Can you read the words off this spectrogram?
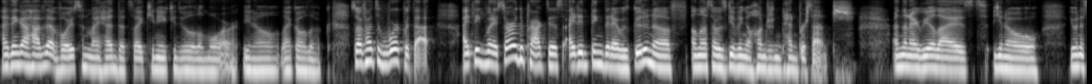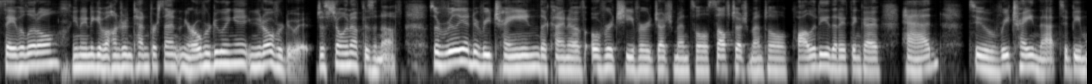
I think I have that voice in my head that's like, you know, you can do a little more. You know, like oh look. So I've had to work with that. I think when I started the practice, I didn't think that I was good enough unless I was giving 110 percent. And then I realized, you know, you want to save a little. You need to give 110 percent, and you're overdoing it. You need to overdo it. Just showing up is enough. So I really had to retrain the kind of of overachiever, judgmental, self judgmental quality that I think I've had to retrain that to be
